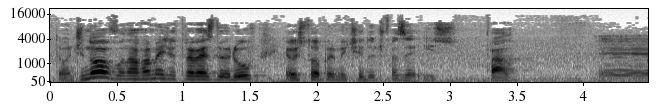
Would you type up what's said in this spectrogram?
Então, de novo, novamente, através do Eruv, eu estou permitido de fazer isso. Fala. É,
